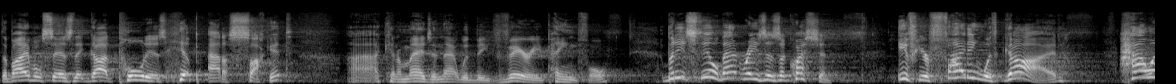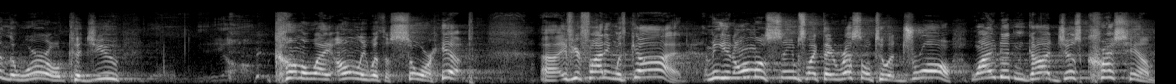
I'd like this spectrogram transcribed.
The Bible says that God pulled his hip out of socket. I can imagine that would be very painful. But it still, that raises a question. If you're fighting with God, how in the world could you come away only with a sore hip uh, if you're fighting with God. I mean, it almost seems like they wrestled to a draw. Why didn't God just crush him?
